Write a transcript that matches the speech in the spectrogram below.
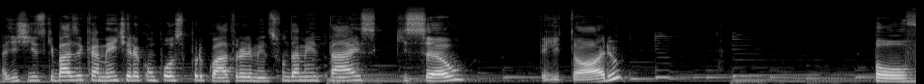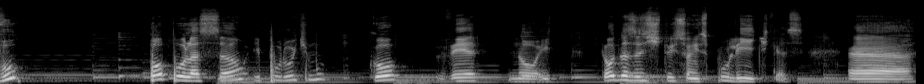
A gente diz que basicamente ele é composto por quatro elementos fundamentais que são território, povo, população e, por último, governo. E todas as instituições políticas, uh,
